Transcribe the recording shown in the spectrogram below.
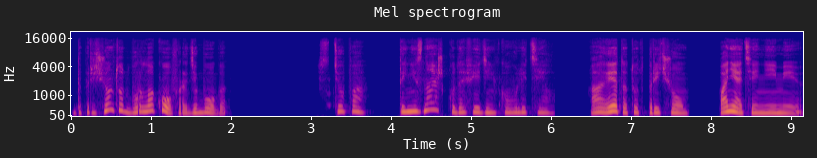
«Да при чем тут Бурлаков, ради бога?» «Степа, ты не знаешь, куда Феденька улетел?» «А это тут при чем? Понятия не имею».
